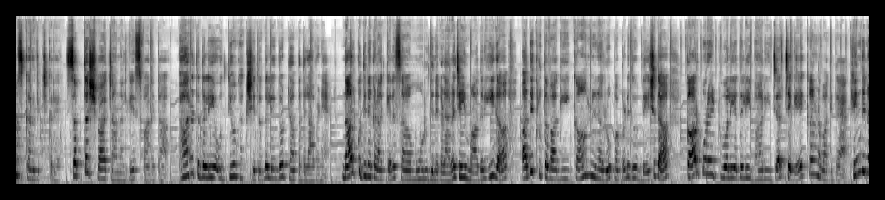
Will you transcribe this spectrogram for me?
ನಮಸ್ಕಾರ ವೀಕ್ಷಕರೇ ಸಪ್ತಶ್ವ ಚಾನಲ್ಗೆ ಸ್ವಾಗತ. ಭಾರತದಲ್ಲಿ ಉದ್ಯೋಗ ಕ್ಷೇತ್ರದಲ್ಲಿ ದೊಡ್ಡ ಬದಲಾವಣೆ. ನಾಲ್ಕು ದಿನಗಳ ಕೆಲಸ, ಮೂರು ದಿನಗಳ ರಜೆ, ಮಾದರಿ ಈಗ ಅಧಿಕೃತವಾಗಿ ಕಾನೂನಿನ ರೂಪ ಪಡೆದು ದೇಶದ ಕಾರ್ಪೊರೇಟ್ ವಲಯದಲ್ಲಿ ಭಾರಿ ಚರ್ಚೆಗೆ ಕಾರಣವಾಗಿದೆ. ಹಿಂದಿನ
